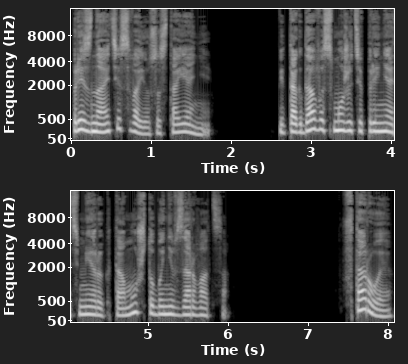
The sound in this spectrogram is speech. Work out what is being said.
Признайте свое состояние. И тогда вы сможете принять меры к тому, чтобы не взорваться. Второе.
